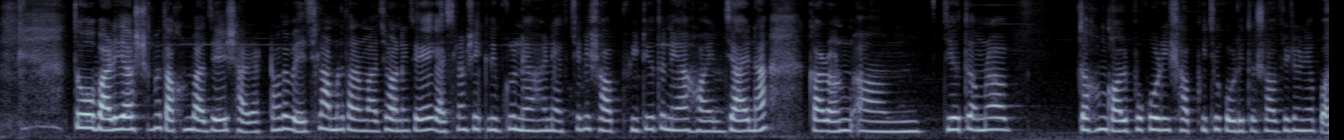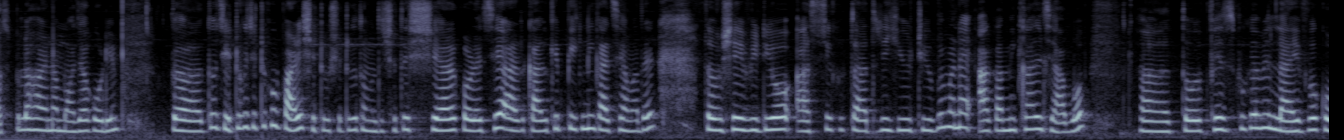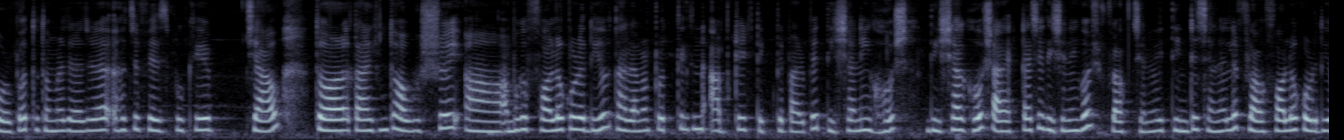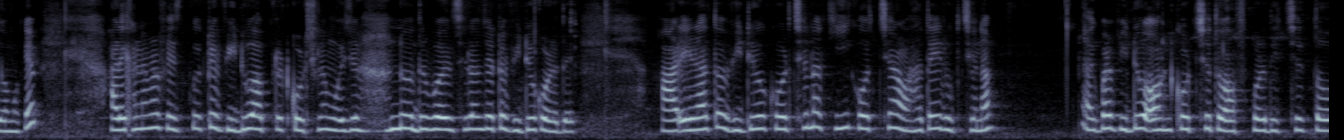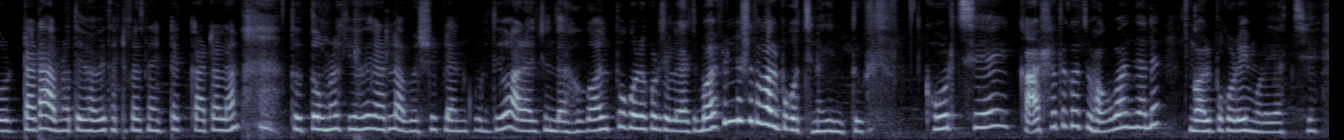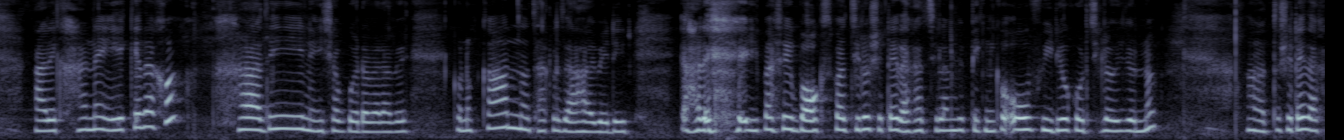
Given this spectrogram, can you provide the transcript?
তো বাড়ি যাওয়ার সময় তখন বাজে সাড়ে আটটা মতো বেজেছিলো। আমরা তার মাঝে অনেক জায়গায় গেছিলাম, সেই ক্লিপগুলো নেওয়া হয়নি অ্যাকচুয়ালি সব ভিডিও তো নেওয়া হয়, যায় না। কারণ যেহেতু আমরা তখন গল্প করি সব কিছু করি, তো সব ভিডিও নিয়ে পসিবল হয় না, মজা করি। তো তো যেটুকু যেটুকু পারি সেটুকু সেটুকু তোমাদের সাথে শেয়ার করেছি। আর কালকে পিকনিক আছে আমাদের, তো সেই ভিডিও আসছে খুব তাড়াতাড়ি ইউটিউবে মানে আগামীকাল যাব। তো ফেসবুকে আমি লাইভও করব। তো তোমরা যারা যারা হচ্ছে ফেসবুকে চাও, তো তারা কিন্তু অবশ্যই আমাকে ফলো করে দিও। তাহলে আমার প্রত্যেক দিন আপডেট দেখতে পারবে। দিশানি ঘোষ, দিশা ঘোষ, আর একটা আছে দিশানি ঘোষ ব্লগ চ্যানেল এই তিনটে চ্যানেলে ফলো করে দিও আমাকে। আর এখানে আমার ফেসবুকে একটা ভিডিও আপলোড করছিলাম, ওই জন্য ওদের বলছিলাম যে একটা ভিডিও করে দে। আর এরা তো ভিডিও করছে না, কি করছে আমার হাতেই ঢুকছে না। একবার ভিডিও অন করছে তো অফ করে দিচ্ছে। তো টাটা, আমরা তো এভাবে থার্টি ফার্স্ট নাইটটা কাটালাম। তো তোমরা কীভাবে কাটলে অবশ্যই প্ল্যান করে দিও। আর একজন দেখো, গল্প করে করে চলে যাচ্ছে। বয়ফ্রেন্ডের সাথে গল্প করছে না কিন্তু। করছে, কার সাথে করছে ভগবান জানে, গল্প করেই মরে যাচ্ছে। আর এখানে একে দেখো, সারাদিন এইসব করে বেড়াবে। কোনো কাম না থাকলে যা হয় বেডির। আর এই পাশে বক্স বাজছিল সেটাই দেখাচ্ছিলাম যে পিকনিকে ও ভিডিও করছিল ওই জন্য। তো সেটাই দেখা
